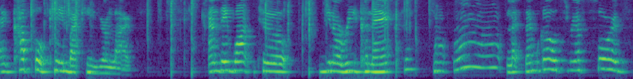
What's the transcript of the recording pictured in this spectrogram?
a couple came back in your life and they want to you know reconnect mm let them go. Three of swords.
